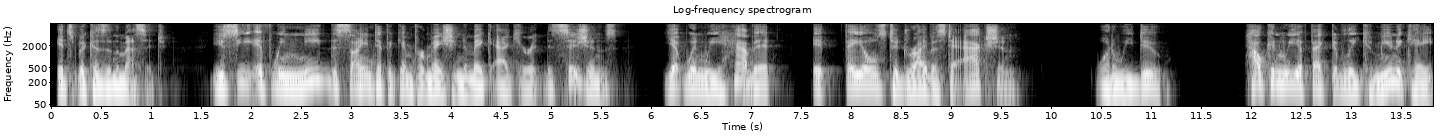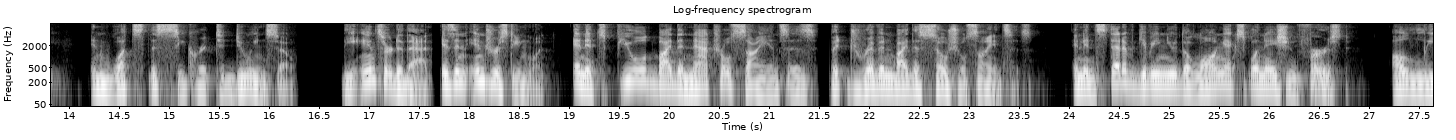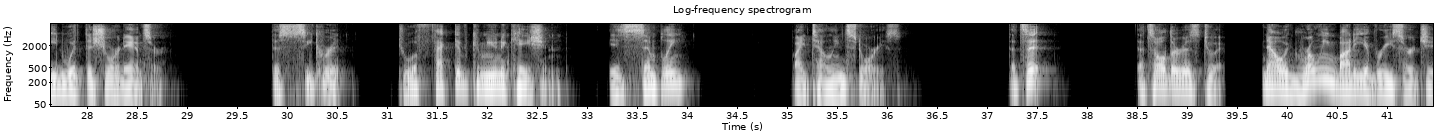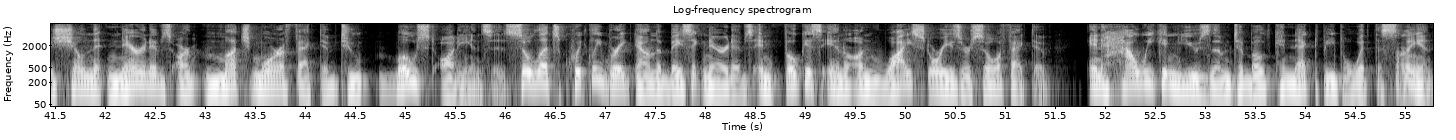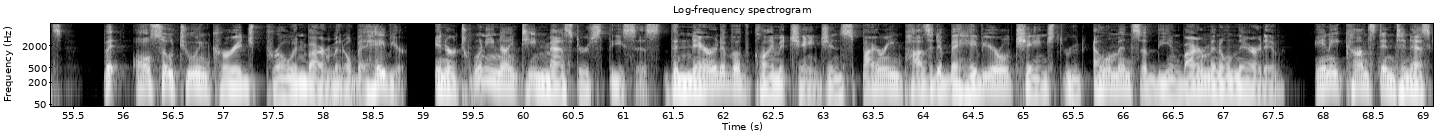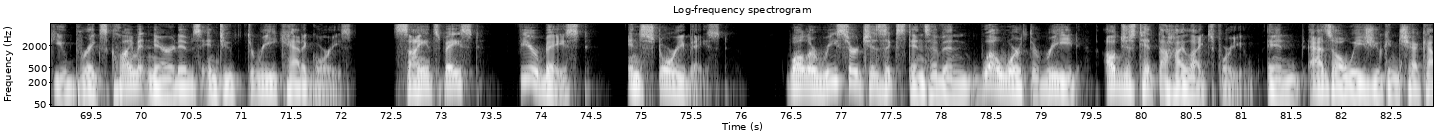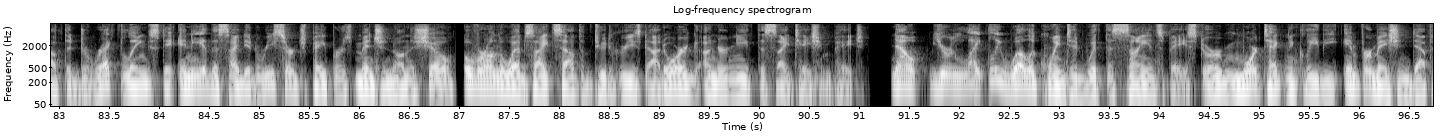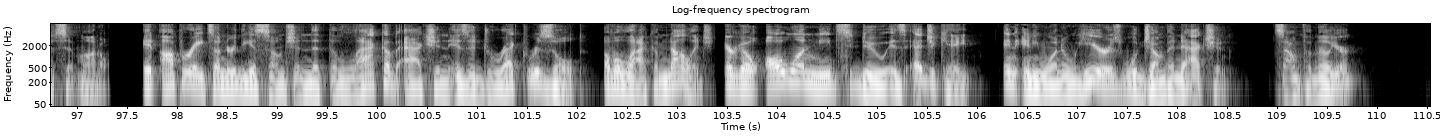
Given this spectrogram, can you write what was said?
it's because of the message. You see, if we need the scientific information to make accurate decisions, yet when we have it, it fails to drive us to action, what do we do? How can we effectively communicate And what's the secret to doing so? The answer to that is an interesting one, and it's fueled by the natural sciences, but driven by the social sciences. And instead of giving you the long explanation first, I'll lead with the short answer. The secret to effective communication is simply by telling stories. That's it. That's all there is to it. Now, a growing body of research has shown that narratives are much more effective to most audiences. So let's quickly break down the basic narratives and focus in on why stories are so effective and how we can use them to both connect people with the science, but also to encourage pro environmental behavior. In her 2019 master's thesis, The Narrative of Climate Change Inspiring Positive Behavioral Change Through Elements of the Environmental Narrative, Annie Constantinescu breaks climate narratives into three categories science based, fear based, and story based. While her research is extensive and well worth the read, I'll just hit the highlights for you. And as always, you can check out the direct links to any of the cited research papers mentioned on the show over on the website southof2degrees.org underneath the citation page. Now, you're likely well acquainted with the science based, or more technically, the information deficit model. It operates under the assumption that the lack of action is a direct result of a lack of knowledge. Ergo, all one needs to do is educate, and anyone who hears will jump into action. Sound familiar?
